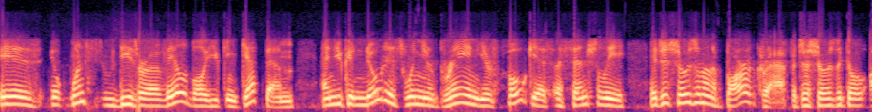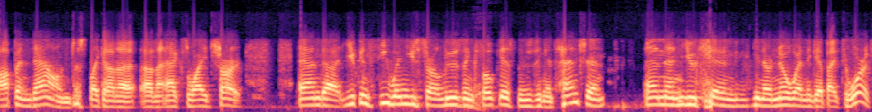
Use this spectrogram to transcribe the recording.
is once these are available, you can get them, and you can notice when your brain, your focus, essentially, it just shows it on a bar graph. It just shows it go up and down, just like on a on an X Y chart, and uh, you can see when you start losing focus, losing attention. And then you can, you know, know when to get back to work.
